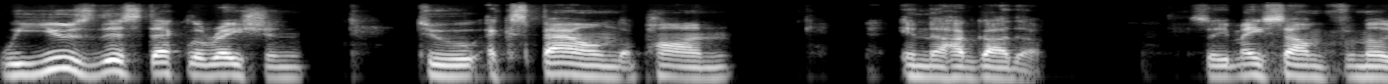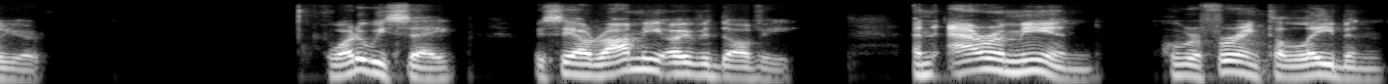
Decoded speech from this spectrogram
we use this declaration to expound upon in the Haggadah. So it may sound familiar. What do we say? We say Arami Ovidovi, an Aramean who, referring to Laban,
